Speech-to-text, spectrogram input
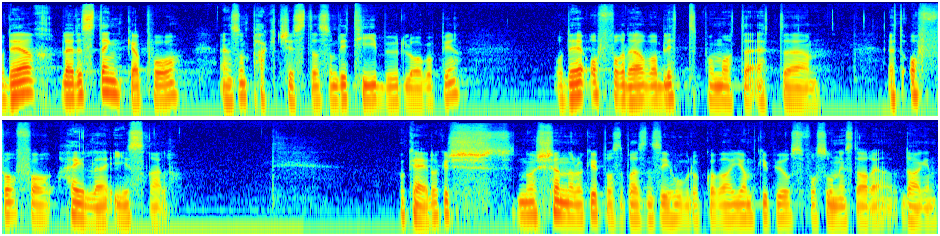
Og der ble det stenka på en sånn paktkiste som de ti bud lå oppi. Og det offeret der var blitt på en måte et, eh, et offer for hele Israel. Ok, dere, Nå skjønner dere yppersteprestens hovedoppgave, Jom Kipurs forsoningsdagen.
